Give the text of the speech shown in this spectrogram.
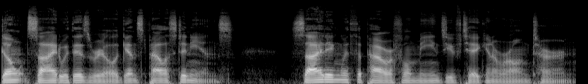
Don't side with Israel against Palestinians. Siding with the powerful means you've taken a wrong turn.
